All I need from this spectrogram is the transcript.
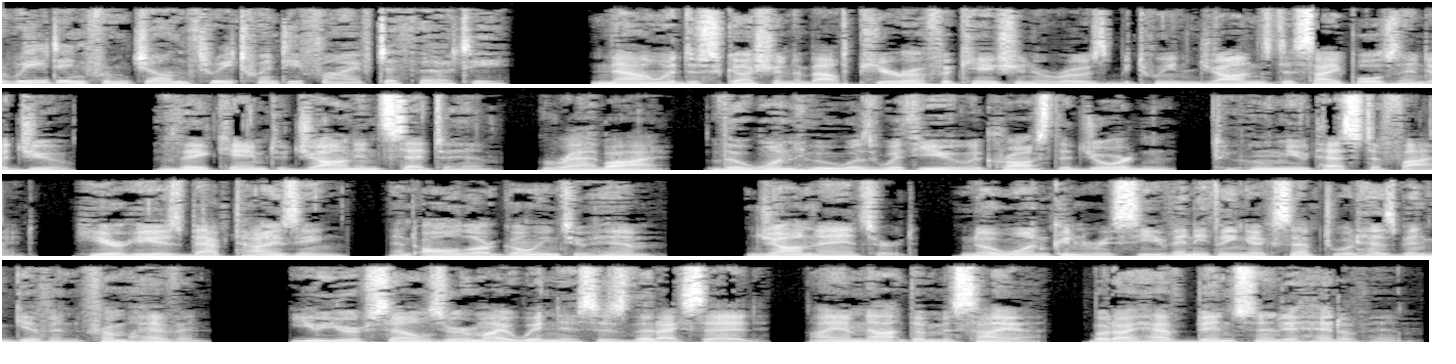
A reading from John 3:25 to 30. Now a discussion about purification arose between John's disciples and a Jew. They came to John and said to him, Rabbi, the one who was with you across the Jordan, to whom you testified, here he is baptizing, and all are going to him. John answered, No one can receive anything except what has been given from heaven. You yourselves are my witnesses that I said, I am not the Messiah, but I have been sent ahead of him.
